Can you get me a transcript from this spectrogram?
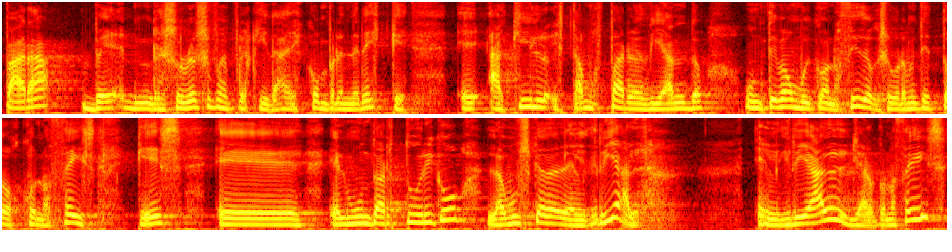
para resolver sus perplejidades. Comprenderéis que eh, aquí estamos parodiando un tema muy conocido, que seguramente todos conocéis, que es eh, el mundo artúrico, la búsqueda del grial. El grial, ya lo conocéis,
